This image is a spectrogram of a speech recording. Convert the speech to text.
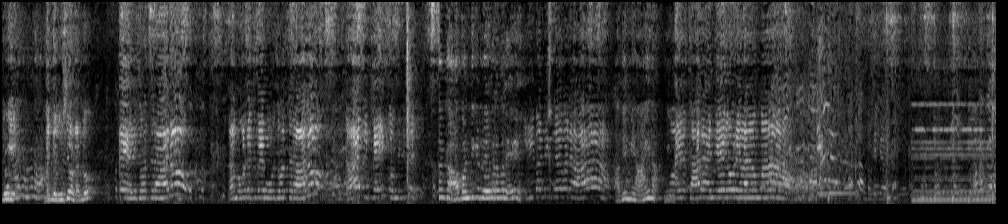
నువ్వు మధ్య చూసావు నన్ను? ఐదు సంవత్సరాలు. నా మూడు మూడు సంవత్సరాలు. నా ఇట్లయి తొమ్మిది ఇంకా ఆ బండికి డ్రైవర్ అవ్వలే ఈ బండికి దేవరా అది మీ ఆయన. నీ మాయ సారా అంజేయగౌడే కదమ్మా మనతో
